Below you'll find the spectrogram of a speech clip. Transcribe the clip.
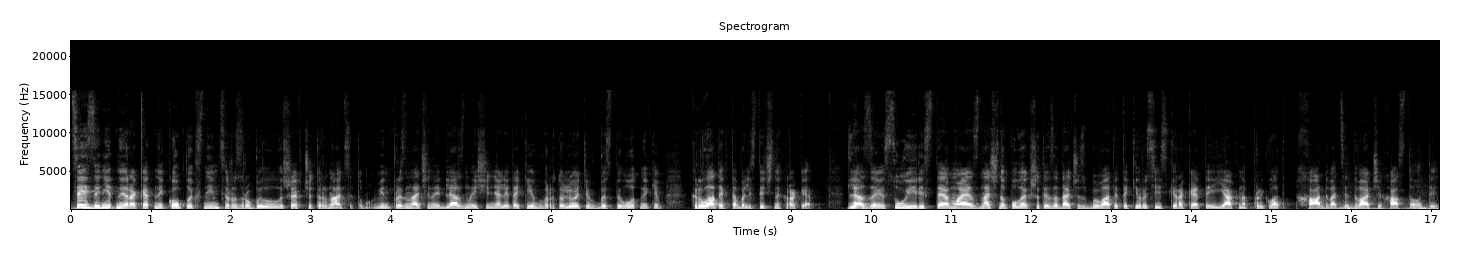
Цей зенітний ракетний комплекс німці розробили лише в 2014-му. Він призначений для знищення літаків, вертольотів, безпілотників, крилатих та балістичних ракет. Для ЗСУ Ірісте має значно полегшити задачу збивати такі російські ракети, як, наприклад, Х-22 чи Х-101.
